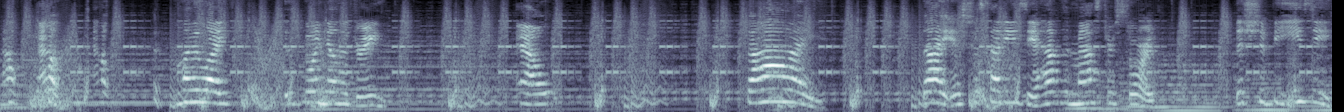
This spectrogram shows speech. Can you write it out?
Ow, ow, ow. My life is going down the drain. Ow. Die! Die, it's just that easy. I have the Master Sword. This should be easy.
